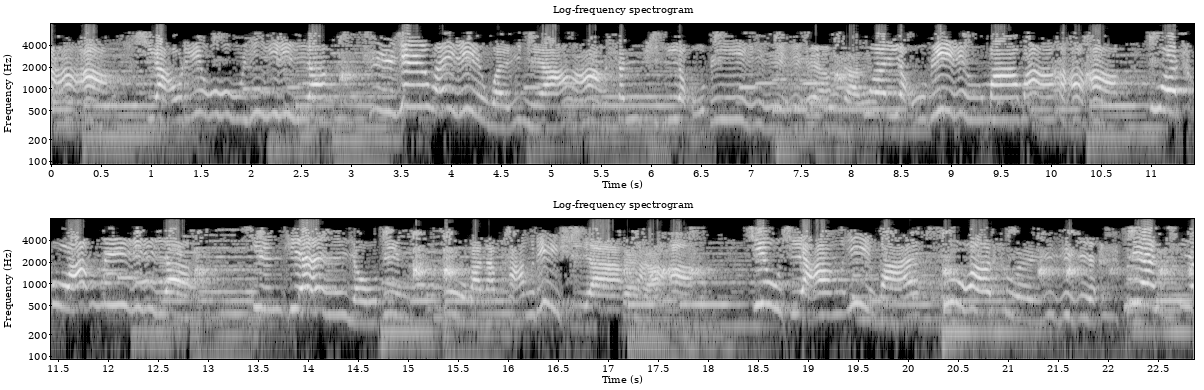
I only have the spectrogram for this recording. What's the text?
啊，小刘一呀，只因为为娘身体有病，我有病，妈妈，我床里呀，今天有病，不把那旁地下。就想一碗热水面条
